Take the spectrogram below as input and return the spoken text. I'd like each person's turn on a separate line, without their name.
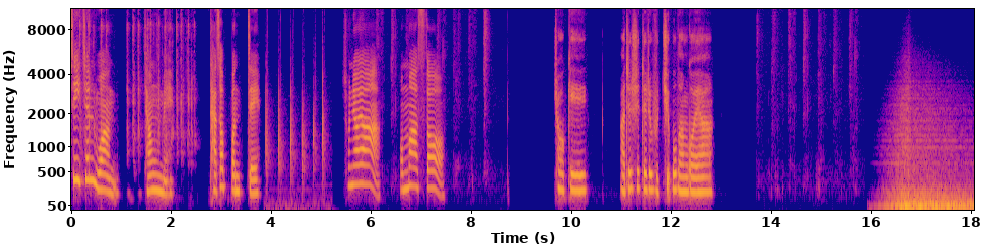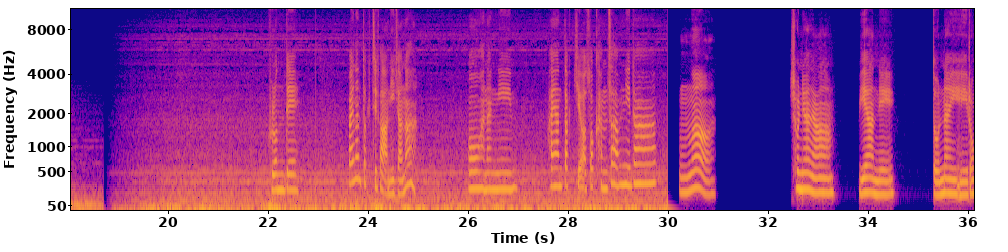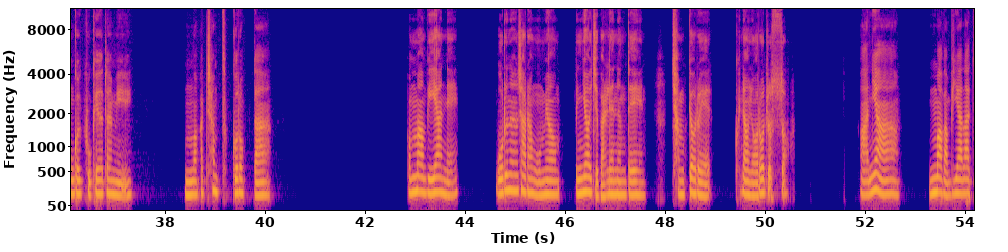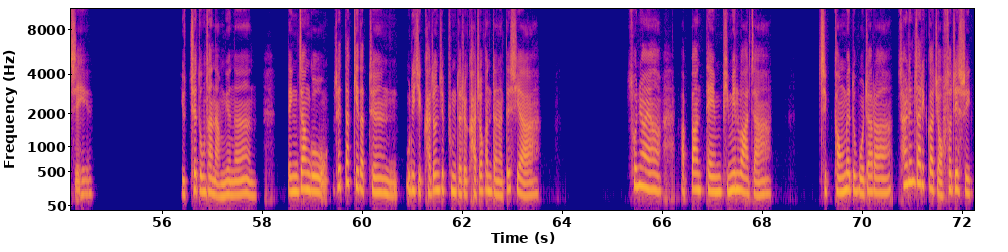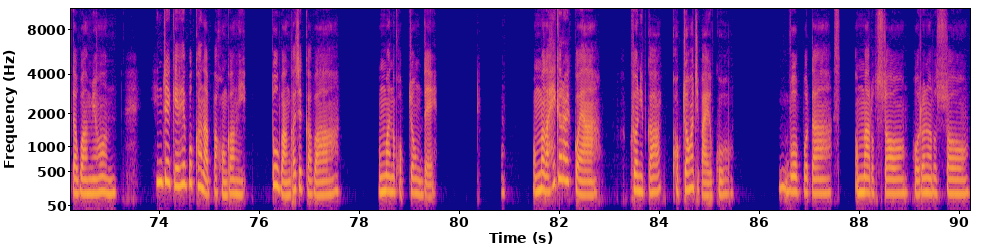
시즌 1 경매. 다섯 번째. 소녀야 엄마 왔어.
저기 아저씨들이 붙이고 간 거야.
그런데 빨간 딱지가 아니잖아. 어 하나님 하얀 딱지여서 감사합니다
엄마,
소녀야 미안해 너 나이에 이런 걸 보게 하다니 엄마가 참 부끄럽다
엄마 미안해. 모르는 사람 오면 문 열지 말랬는데 잠결에 그냥 열어줬어.
아니야. 엄마가 미안하지. 유체동산 악뮤는 냉장고, 세탁기 같은 우리 집 가전제품들을 가져간다는 뜻이야. 소녀야, 아빠한텐 비밀로 하자. 집 경매도 모자라 살림살이까지 없어질 수 있다고 하면 힘들게 회복한 아빠 건강이 또 망가질까봐. 엄마는 걱정돼. 엄마가 해결할 거야. 그러니까 걱정하지 말고. 무엇보다 엄마로서, 어른으로서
